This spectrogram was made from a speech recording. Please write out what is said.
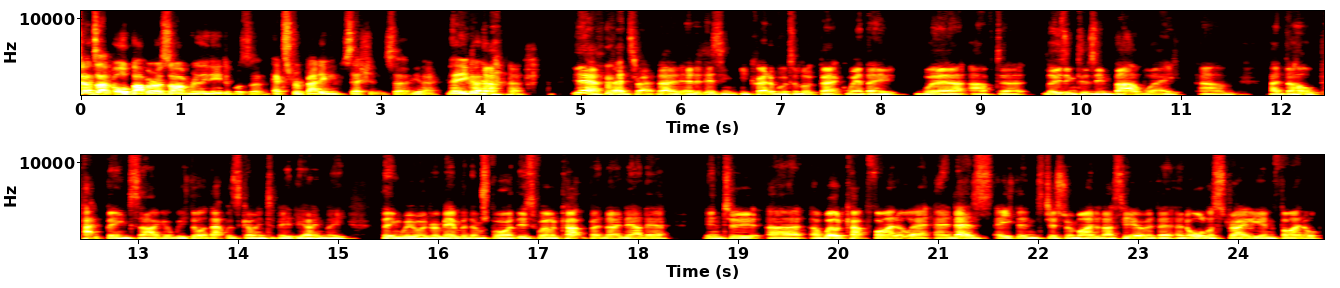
Turns out all Babar Azam really needed was an extra batting session. So you know, there you go. yeah, that's right. No, and it is incredible to look back where they were after losing to Zimbabwe. Um, had the whole Pak Bean saga. We thought that was going to be the only thing we would remember them for at this World Cup, but no, now they're into uh, a World Cup final. And as Ethan's just reminded us here, an All Australian final.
